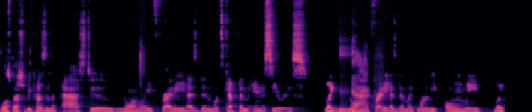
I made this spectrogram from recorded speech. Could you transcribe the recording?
Well, especially because in the past too, normally Freddie has been what's kept them in a series. Like normally Yeah. Freddie has been like one of the only like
